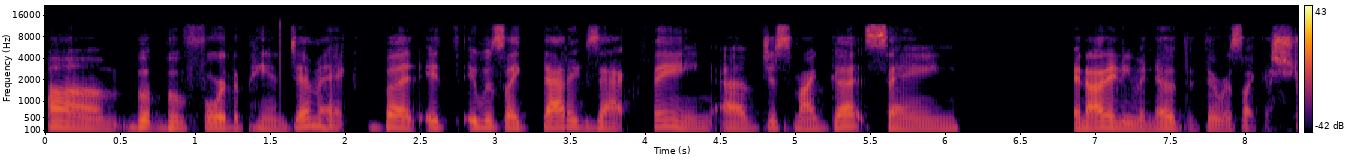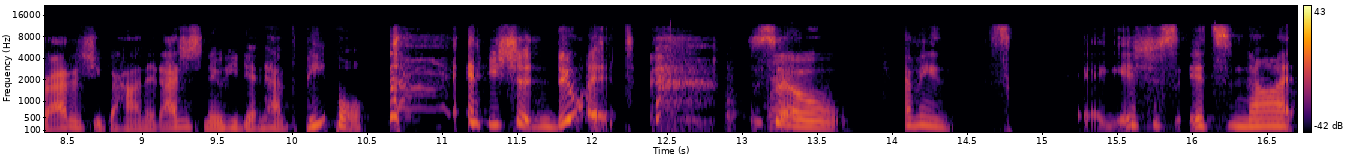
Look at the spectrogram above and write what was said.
um but before the pandemic but it it was like that exact thing of just my gut saying and I didn't even know that there was like a strategy behind it. I just knew he didn't have the people and he shouldn't do it. So, I mean, it's just, it's not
